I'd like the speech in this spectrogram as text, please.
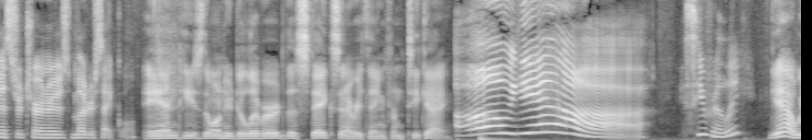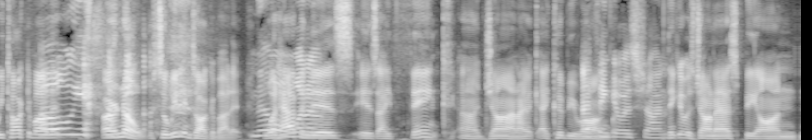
Mr. Turner's motorcycle. And he's the one who delivered the steaks and everything from TK. Oh, yeah. Is he really? Yeah, we talked about Oh, it. Oh yeah. Or no, so we didn't talk about it. No, what happened of- is, is I think uh, John. I, I could be wrong. I think it was Sean. I think it was John Aspie on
